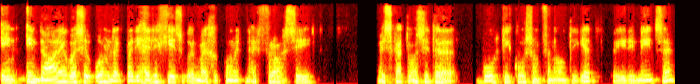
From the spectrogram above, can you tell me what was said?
En en daai was 'n oomblik wat die Heilige Gees oor my gekom het en ek vra sê my skat ons het 'n bordjie kos om vanaand te eet vir hierdie mense.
